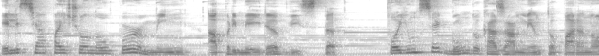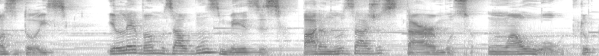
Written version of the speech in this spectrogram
Ele se apaixonou por mim à primeira vista. Foi um segundo casamento para nós dois e levamos alguns meses para nos ajustarmos um ao outro,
